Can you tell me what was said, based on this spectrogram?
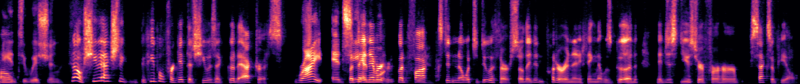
Um, Paying tuition. no she actually people forget that she was a good actress Right. And she but they never more- but fox didn't know what to do with her so they didn't put her in anything that was good they just used her for her sex appeal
